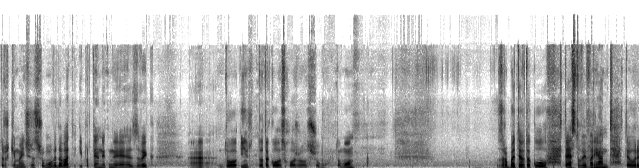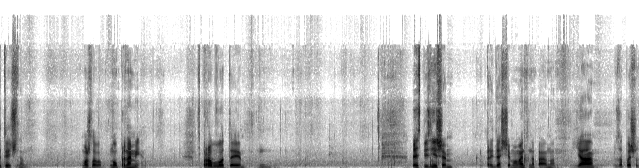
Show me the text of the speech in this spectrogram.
трошки менше шуму видавати, і противник не звик до, інш... до такого схожого шуму. Тому зробити таку тестовий варіант теоретично. Можливо. Ну, принаймні, спробувати десь пізніше прийде ще момент, напевно. Я запишу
